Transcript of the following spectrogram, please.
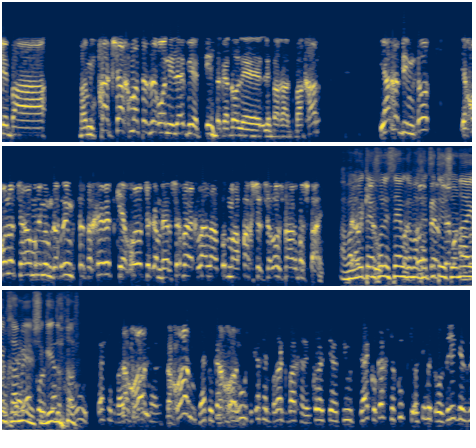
שבמשחק שחמט הזה רוני לוי הפסיד בגדול לברק בכר. יחד עם זאת, יכול להיות שהיום היינו מדברים קצת אחרת, כי יכול להיות שגם באר שבע יכלה לעשות מהפך של 3 ו-4-2. אבל היית כאילו, יכול לסיים גם מחצית ראשונה עם 5, גדעון. נכון, נכון, זה היה כל כך נכון. ברור, תיקח את ברק בכר עם כל היצירתיות, זה היה כל כך שקוף כשעושים את רודריגז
